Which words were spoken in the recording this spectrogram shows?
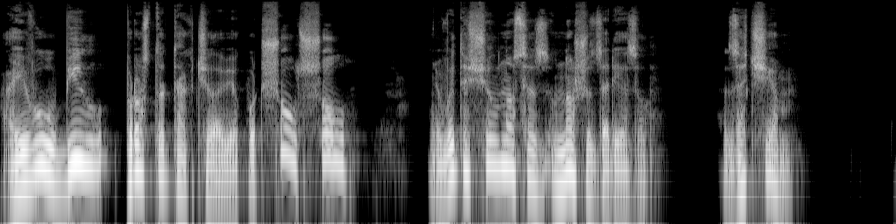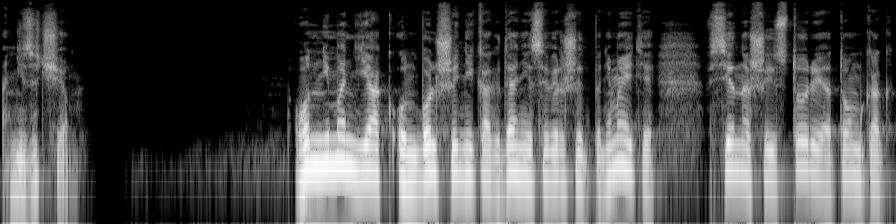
а его убил просто так человек? Вот шел, шел, вытащил нос, нож и зарезал. Зачем? А не зачем. Он не маньяк, он больше никогда не совершит. Понимаете, все наши истории о том, как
